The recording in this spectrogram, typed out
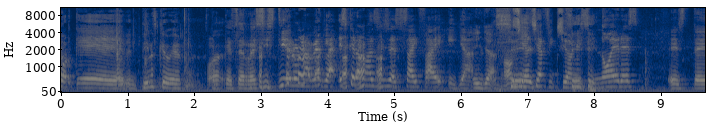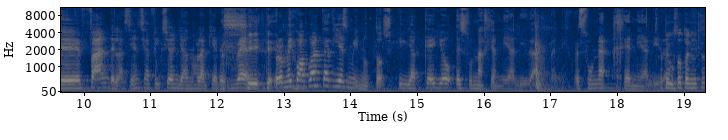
porque Tienes que verla. Está- porque se resistieron a verla. Es que nada más dices sci-fi y ya. Y ya. ¿no? Sí. Ciencia ficción. Sí, y si no eres este fan de la ciencia ficción, ya no la quieres ver. Sí, te- Pero me dijo, aguanta 10 minutos. Y aquello es una genialidad, me dijo. Es una genialidad. ¿Te gustó, Toñito?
